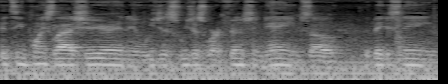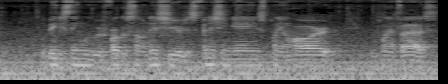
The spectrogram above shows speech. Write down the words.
15 points last year, and then we just we just weren't finishing games. So the biggest thing, the biggest thing we were focused on this year is just finishing games, playing hard, playing fast.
